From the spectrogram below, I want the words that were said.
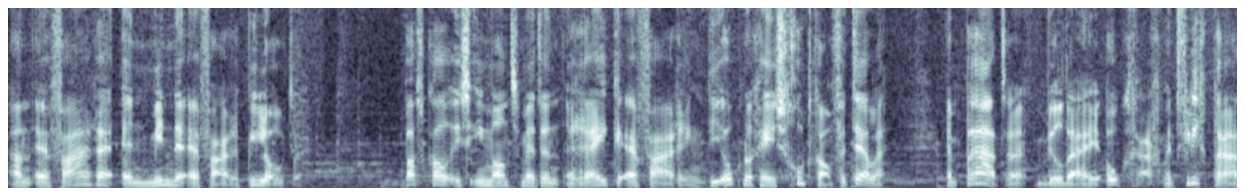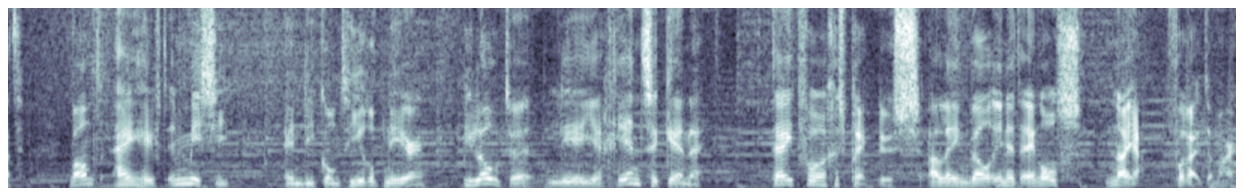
aan ervaren en minder ervaren piloten. Pascal is iemand met een rijke ervaring die ook nog eens goed kan vertellen. En praten wilde hij ook graag met Vliegpraat, want hij heeft een missie. En die komt hierop neer: piloten leer je grenzen kennen. Tijd voor een gesprek dus, alleen wel in het Engels. Nou ja, vooruit dan maar.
